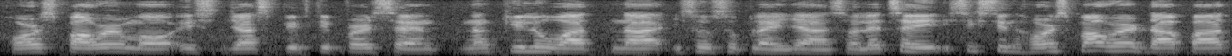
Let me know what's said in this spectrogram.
horsepower mo is just 50% ng kilowatt na isusupply niya. So let's say 16 horsepower, dapat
